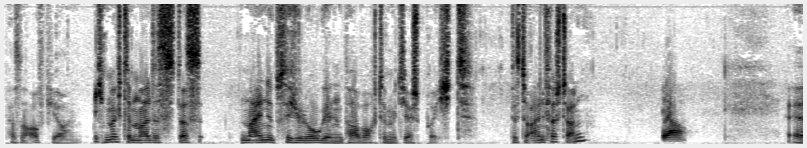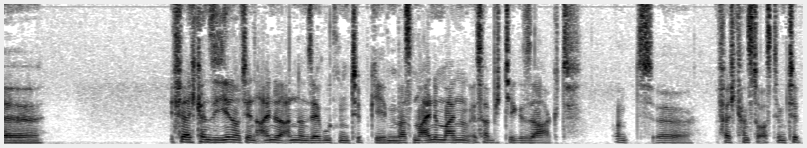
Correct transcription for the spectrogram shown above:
Pass mal auf, Björn. Ich möchte mal, dass, dass meine Psychologin ein paar Worte mit dir spricht. Bist du einverstanden? Ja. Äh, vielleicht kann sie dir noch den einen oder anderen sehr guten Tipp geben. Was meine Meinung ist, habe ich dir gesagt. Und äh, vielleicht kannst du aus dem Tipp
